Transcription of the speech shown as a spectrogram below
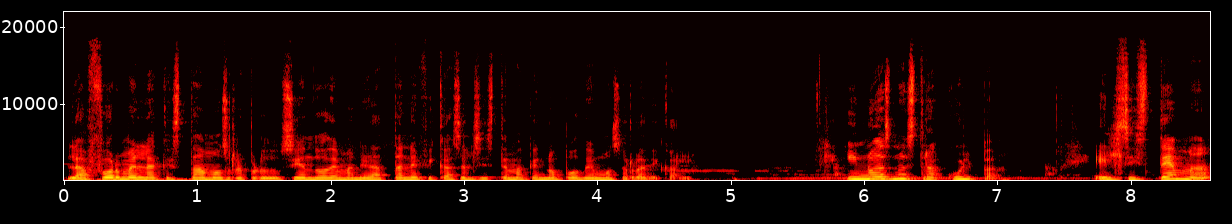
La forma en la que estamos reproduciendo de manera tan eficaz el sistema que no podemos erradicarlo. Y no es nuestra culpa. El sistema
